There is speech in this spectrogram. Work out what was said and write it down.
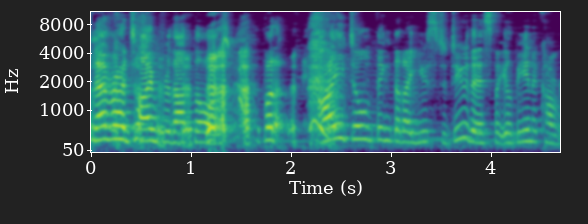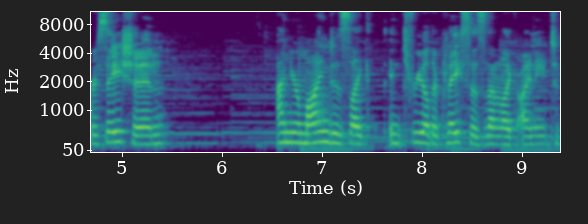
Never had time for that thought. But I don't think that I used to do this. But you'll be in a conversation, and your mind is like in three other places. And then I'm like, I need to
